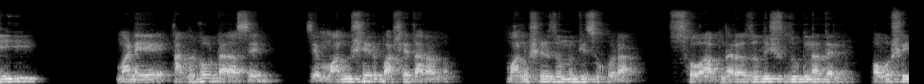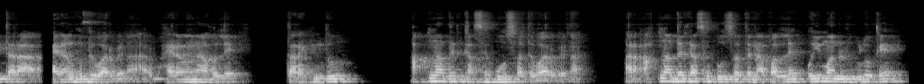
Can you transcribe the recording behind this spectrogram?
এই মানে আগ্রহটা আছে যে মানুষের পাশে দাঁড়ানো, মানুষের জন্য কিছু করা। সো আপনারা যদি সুযোগ না দেন, অবশ্যই তারা ভাইরাল হতে পারবে না। আর ভাইরাল না হলে তারা কিন্তু আপনাদের কাছে পৌঁছাতে পারবে না। আর আপনাদের কাছে পৌঁছাতে না পারলে ওই মানুষগুলোকে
